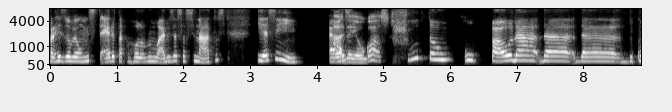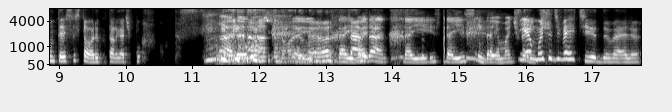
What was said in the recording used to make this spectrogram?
resolver um mistério, tá rolando vários assassinatos. E assim, Ah, elas daí eu gosto. chutam o pau da, da, da- do contexto histórico, tá ligado? Tipo, assim? Ah, daí eu gosto. Daí, daí vai dar. Daí, daí sim, daí é uma E diferente. é muito divertido, velho.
